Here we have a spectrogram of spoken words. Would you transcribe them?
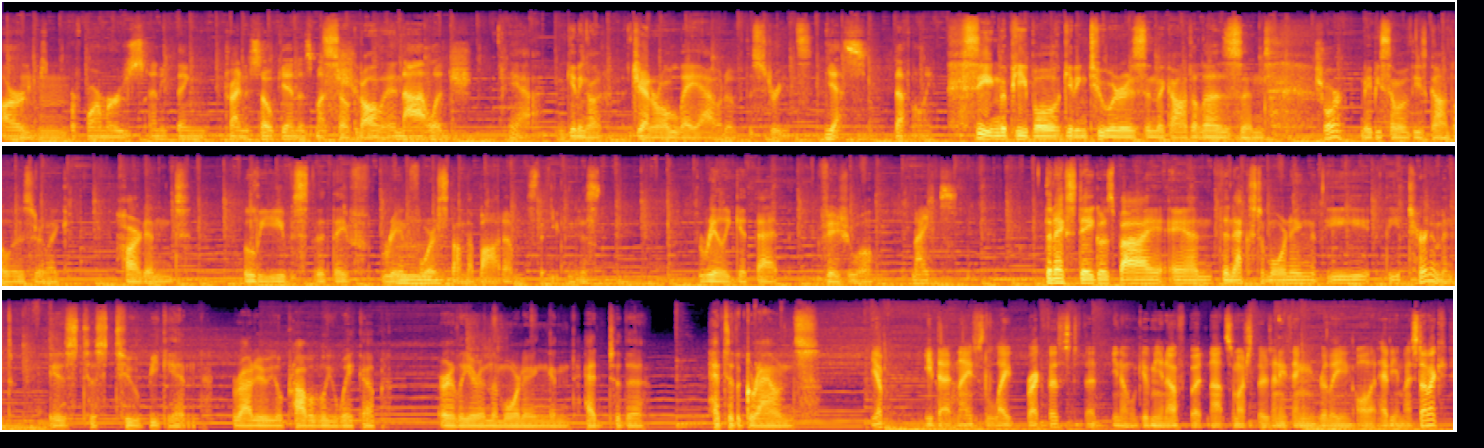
art, mm-hmm. performers, anything. Trying to soak in as much Soak it all in. knowledge. Yeah, getting a general layout of the streets. Yes, definitely. Seeing the people getting tours in the gondolas and Sure. maybe some of these gondolas are like hardened leaves that they've reinforced mm. on the bottom so that you can just really get that visual. Nice. The next day goes by, and the next morning, the the tournament is to to begin. Radu, you'll probably wake up earlier in the morning and head to the head to the grounds. Yep. Eat that nice light breakfast that, you know, will give me enough, but not so much that there's anything really all that heavy in my stomach.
